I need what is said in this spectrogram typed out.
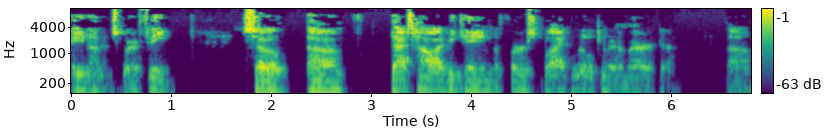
800 square feet. So uh, that's how I became the first black realtor in America. Um,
